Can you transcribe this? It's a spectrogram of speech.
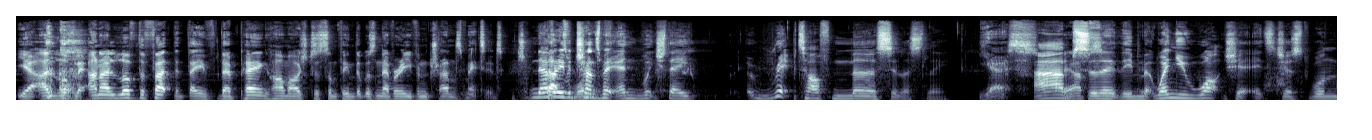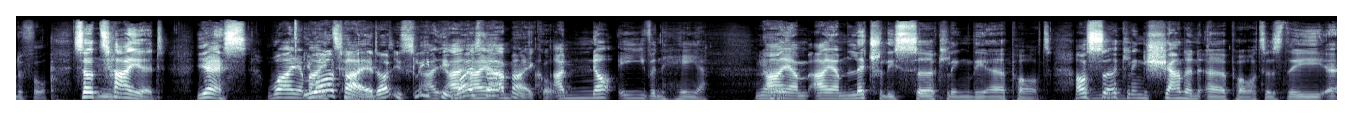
yeah, I love it, and I love the fact that they've they're paying homage to something that was never even transmitted. Never That's even wonderful. transmitted, and which they ripped off mercilessly. Yes, They Absolutely. When you watch it, it's just wonderful. So tired. Yes. Why am. You I are tired, aren't you? Sleepy. Why is that, am Michael? I'm not even here. I am. I am literally circling the airport. I was circling Shannon Airport, as the uh,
